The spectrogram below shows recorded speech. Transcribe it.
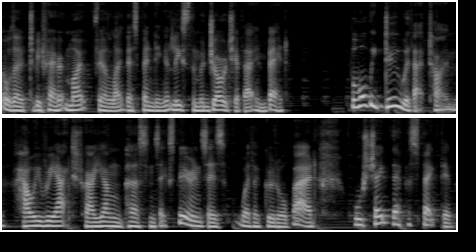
although to be fair, it might feel like they're spending at least the majority of that in bed. But what we do with that time, how we react to our young person's experiences, whether good or bad, will shape their perspective,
